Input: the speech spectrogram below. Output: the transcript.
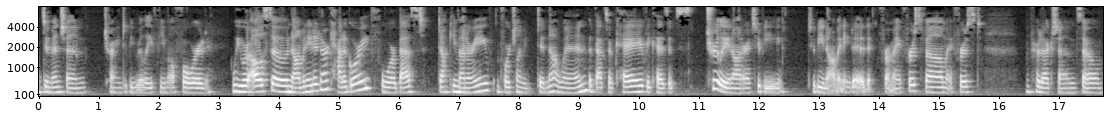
Dimension, trying to be really female forward. We were also nominated in our category for Best Documentary. Unfortunately, we did not win, but that's okay because it's truly an honor to be to be nominated for my first film, my first production. So,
